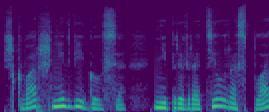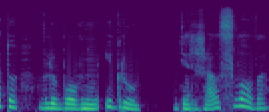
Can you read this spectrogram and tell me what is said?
Шкварш не двигался, не превратил расплату в любовную игру. Держал слово.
